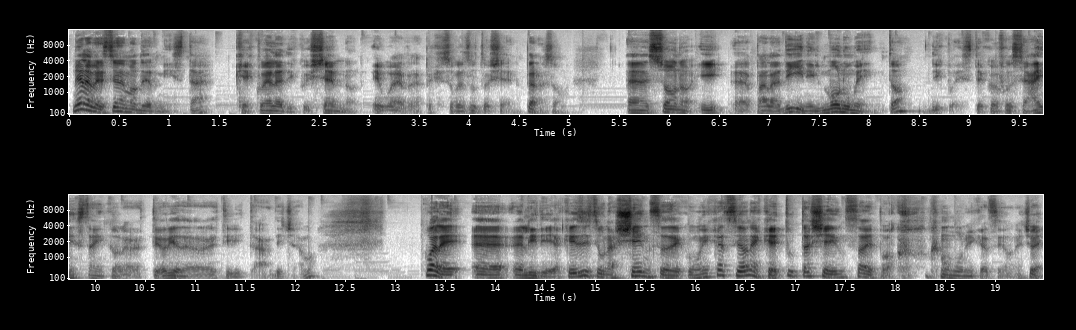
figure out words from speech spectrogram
nella versione modernista, che è quella di cui Shannon e Weber, perché soprattutto Shannon, però insomma, eh, sono i eh, paladini, il monumento di queste, come Einstein con la teoria della relatività, diciamo, Qual è eh, l'idea? Che esiste una scienza della comunicazione che è tutta scienza e poco comunicazione, cioè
